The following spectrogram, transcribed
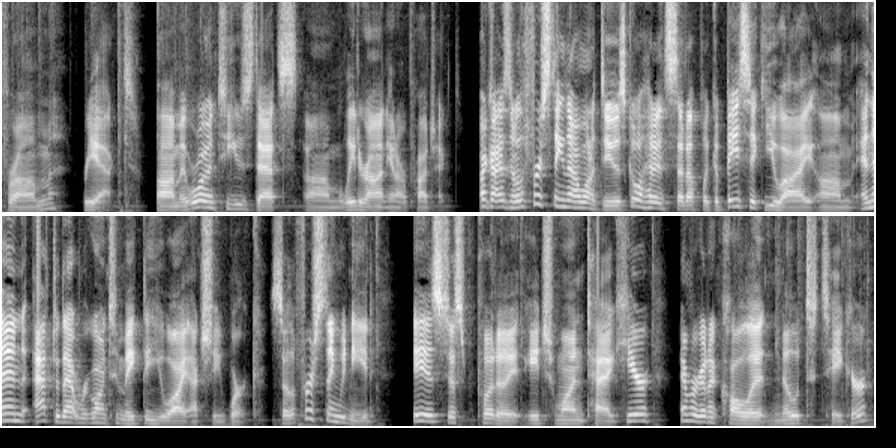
from React. Um, and we're going to use that um, later on in our project. All right, guys, now the first thing that I want to do is go ahead and set up like a basic UI. Um, and then after that, we're going to make the UI actually work. So the first thing we need is just put a h1 tag here and we're going to call it note taker.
